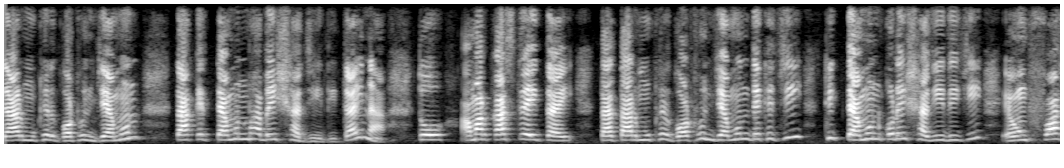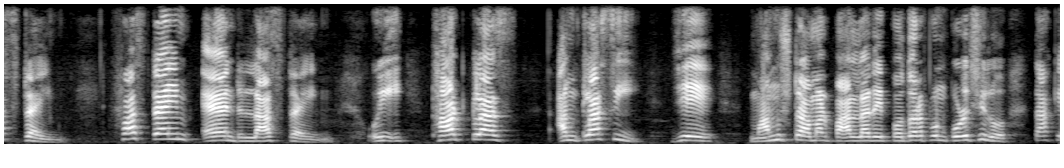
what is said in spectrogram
যার মুখের গঠন যেমন, তাকে তেমনভাবেই সাজিয়ে দিই, তাই না? তো আমার কাজটাই তাই, তা, তার মুখের গঠন যেমন দেখেছি ঠিক তেমন করেই সাজিয়ে দিয়েছি এবং first time first time and last time ওই থার্ড ক্লাস আনক্লাসি যে মানুষটা আমার পার্লারে পদার্পণ করেছিল, তাকে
